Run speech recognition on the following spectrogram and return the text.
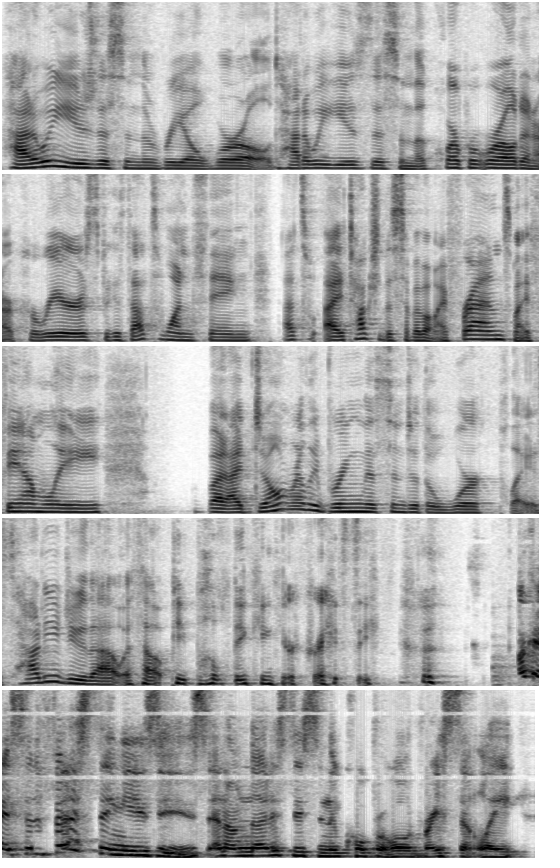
how do we use this in the real world? How do we use this in the corporate world in our careers? Because that's one thing. That's I talk to this stuff about my friends, my family, but I don't really bring this into the workplace. How do you do that without people thinking you're crazy? okay, so the first thing is is, and I've noticed this in the corporate world recently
